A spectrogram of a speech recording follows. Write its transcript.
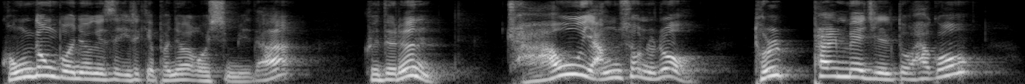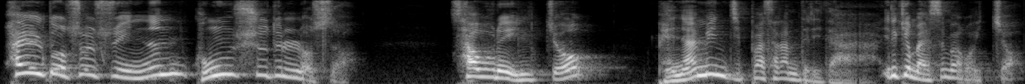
공동 번역에서 이렇게 번역하고 있습니다. 그들은 좌우 양손으로 돌팔매질도 하고 활도 쏠 수 있는 궁수들로서 사울의 일족 베냐민 지파 사람들이다. 이렇게 말씀하고 있죠.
